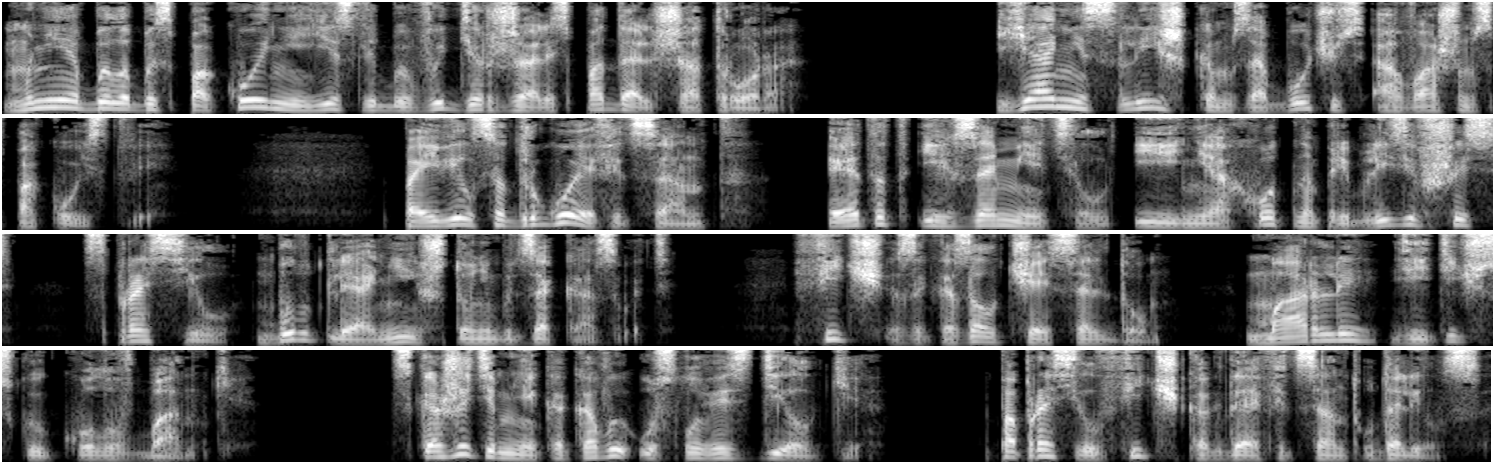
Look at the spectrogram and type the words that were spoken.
Мне было бы спокойнее, если бы вы держались подальше от Рора. Я не слишком забочусь о вашем спокойствии. Появился другой официант. Этот их заметил и, неохотно приблизившись, спросил, будут ли они что-нибудь заказывать. Фич заказал чай со льдом, Марли — диетическую колу в банке. «Скажите мне, каковы условия сделки?» — попросил Фич, когда официант удалился.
